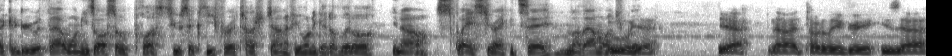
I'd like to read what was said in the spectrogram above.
I could agree with that one. He's also plus 260 for a touchdown if you want to get a little, you know, spicier, I could say. Not that much. Ooh, but- yeah. Yeah, no, I totally agree. He's uh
